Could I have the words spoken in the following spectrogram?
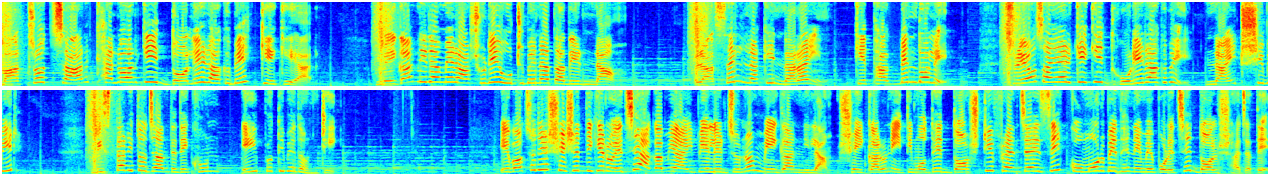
মাত্র চার খেলোয়াড়কেই দলে রাখবে কেকেআর। মেগা নিলামের আসরে উঠবে না তাদের নাম। রাসেল নাকি নারাইন? কে থাকবেন দলে? শ্রেয়স আয়ারকে কি ধরে রাখবে নাইট শিবির? বিস্তারিত জানতে দেখুন এই প্রতিবেদনটি। এবছরের শেষের দিকে রয়েছে আগামী আইপিএল এর জন্য মেগা নিলাম। সেই কারণে ইতিমধ্যে দশটি ফ্র্যাঞ্চাইজি কোমর বেঁধে নেমে পড়েছে দল সাজাতে।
